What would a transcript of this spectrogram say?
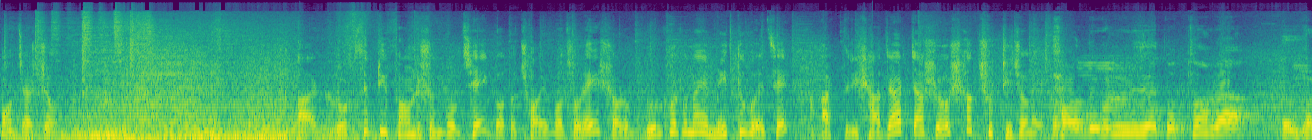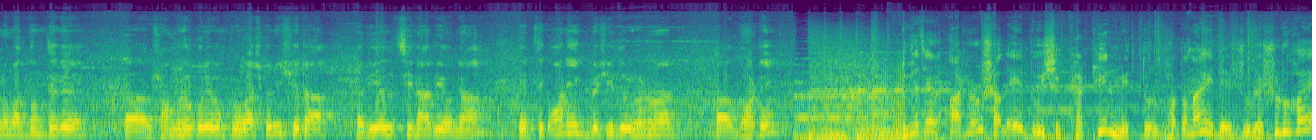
পঞ্চাশ জন। আর রোড সেফটি ফাউন্ডেশন বলছে, গত ছয় বছরে সড়ক দুর্ঘটনায় মৃত্যু হয়েছে আটত্রিশ হাজার চারশো সাতষট্টি জনের। সড়ক দুর্ঘটনার তথ্য আমরা গণমাধ্যম থেকে সংগ্রহ করি এবং প্রকাশ করি, সেটা রিয়েল সিনারিও না এর থেকে অনেক বেশি দুর্ঘটনার ঘটে। দু হাজার আঠারো সালে দুই শিক্ষার্থীর মৃত্যুর ঘটনায় দেশ জুড়ে শুরু হয়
